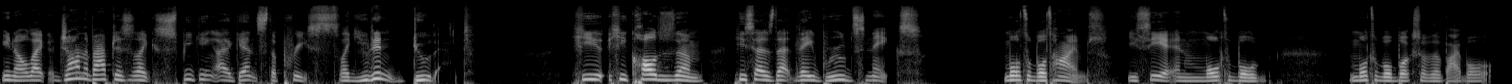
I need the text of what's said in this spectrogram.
You know, like John the Baptist is like speaking against the priests. Like you didn't do that. He he calls them he says that they brood snakes multiple times. You see it in multiple multiple books of the Bible.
